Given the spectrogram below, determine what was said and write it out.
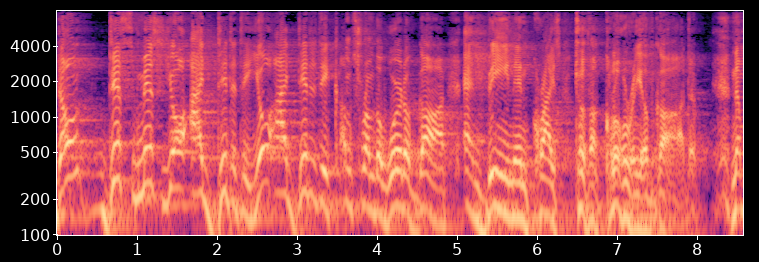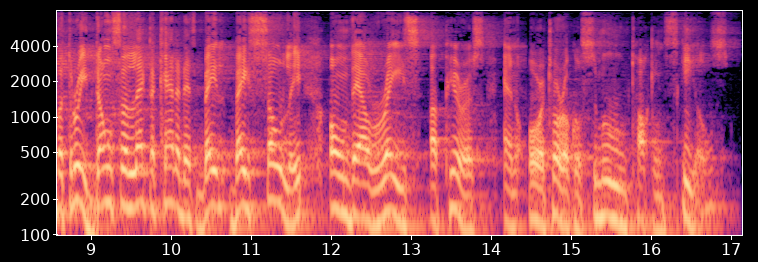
don't dismiss your identity. Your identity comes from the word of God and being in Christ to the glory of God. Number three, don't select a candidate based solely on their race, appearance, and oratorical smooth talking skills,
